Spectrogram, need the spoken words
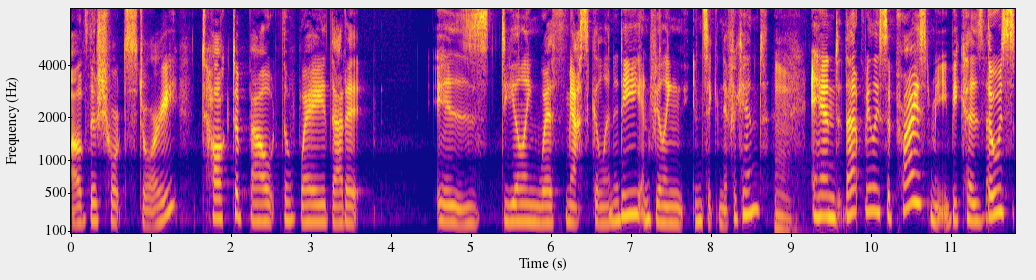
of the short story talked about the way that it is dealing with masculinity and feeling insignificant. Hmm. And that really surprised me because those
